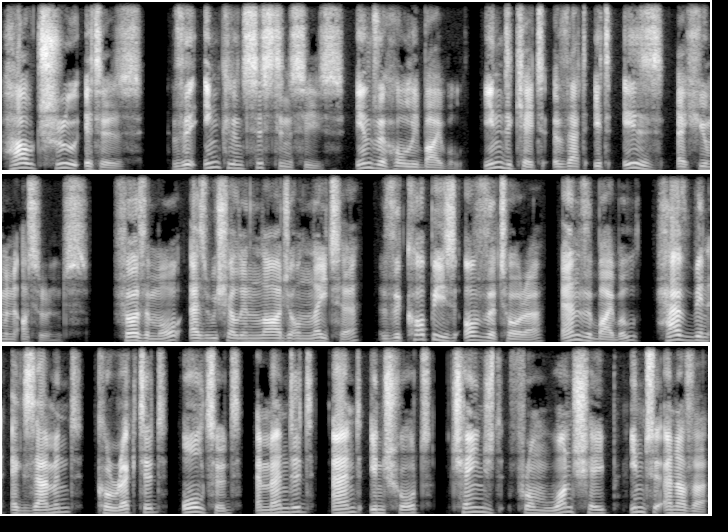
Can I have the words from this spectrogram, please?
How true it is! The inconsistencies in the Holy Bible indicate that it is a human utterance. Furthermore, as we shall enlarge on later, the copies of the Torah and the Bible have been examined, corrected, altered, amended, and, in short, changed from one shape into another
